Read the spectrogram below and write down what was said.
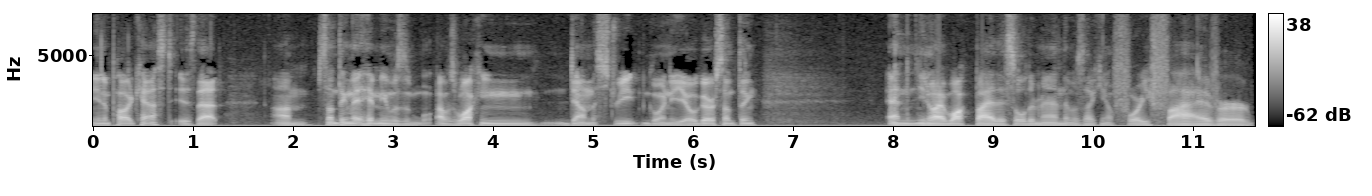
in a podcast is that um, something that hit me was I was walking down the street going to yoga or something, and you know I walked by this older man that was like you know 45 or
